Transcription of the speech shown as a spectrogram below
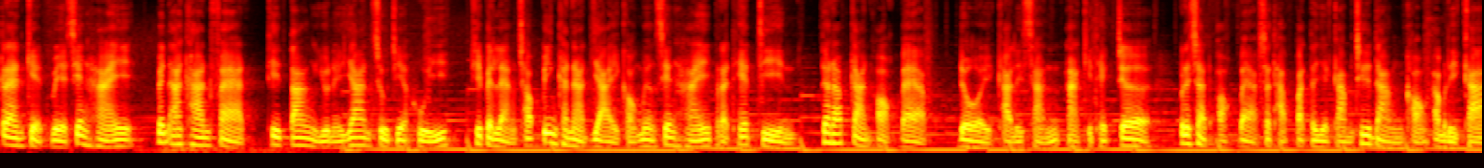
Grand Gateway เซี่ยงไฮ้เป็นอาคารแฝดที่ตั้งอยู่ในย่านสวีเจียฮุ่ย ที่เป็นแหล่งช้อปปิ้งขนาดใหญ่ของเมืองเซี่ยงไฮ้ประเทศจีน ได้รับการออกแบบโดย Callison Architecture บริษัทออกแบบสถาปัตยกรรมชื่อดังของอเมริกา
